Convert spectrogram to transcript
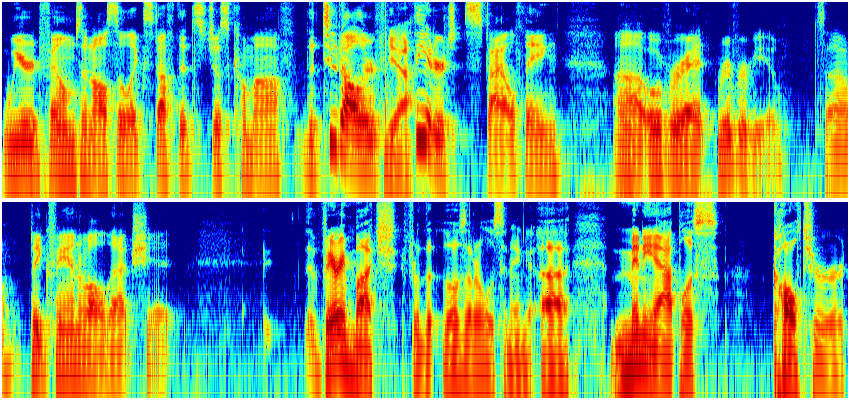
weird films, and also like stuff that's just come off the two dollar Yeah. theater style thing uh, over at Riverview. So big fan of all that shit. very much for the, those that are listening, uh, Minneapolis culture,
